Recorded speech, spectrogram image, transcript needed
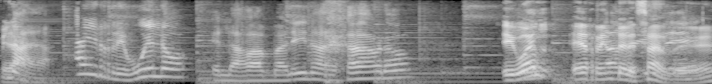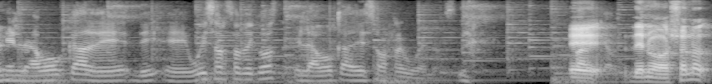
Nada, hay revuelo en las bambalinas de Hasbro. Igual es re interesante. ¿eh? En la boca de, eh, Wizards of the Coast, en la boca de esos revuelos. Eh, de nuevo, yo no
